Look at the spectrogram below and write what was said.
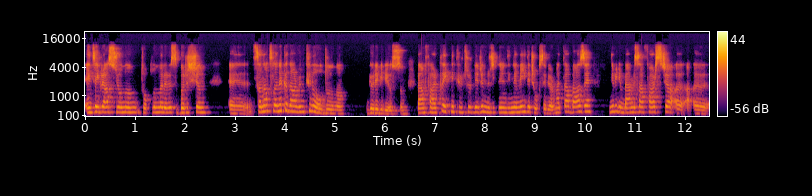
entegrasyonun, toplumlar arası barışın e, sanatla ne kadar mümkün olduğunu görebiliyorsun. Ben farklı etnik kültürlerin müziklerini dinlemeyi de çok seviyorum. Hatta bazen ne bileyim ben mesela Farsça e, e,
